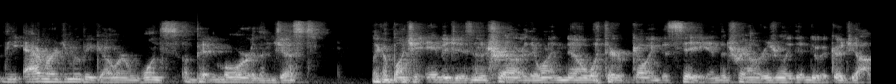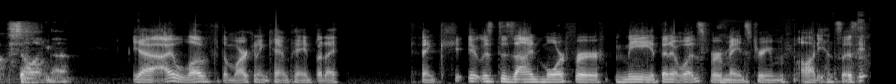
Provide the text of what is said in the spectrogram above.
the average moviegoer wants a bit more than just like a bunch of images in a trailer. They want to know what they're going to see, and the trailers really didn't do a good job of selling that. Yeah, I loved the marketing campaign, but I think it was designed more for me than it was for mainstream audiences. It,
